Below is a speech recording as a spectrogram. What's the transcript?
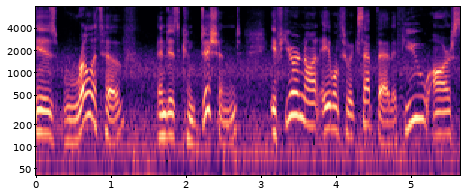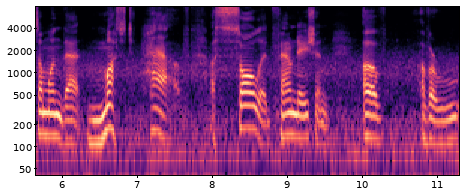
is relative and is conditioned, if you're not able to accept that, if you are someone that must have a solid foundation of of a,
